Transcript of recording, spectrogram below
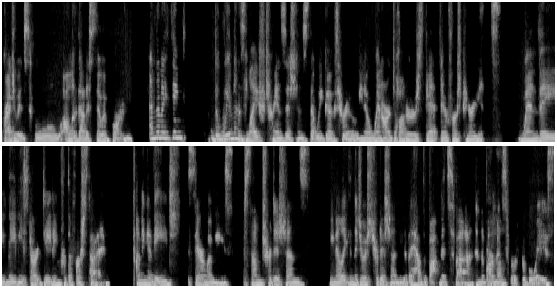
graduate school, all of that is so important. And then I think the women's life transitions that we go through, you know, when our daughters get their first periods, when they maybe start dating for the first time, coming of age ceremonies. Some traditions, you know, like in the Jewish tradition, you know, they have the bat mitzvah and the bar Uh-huh. mitzvah for boys.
